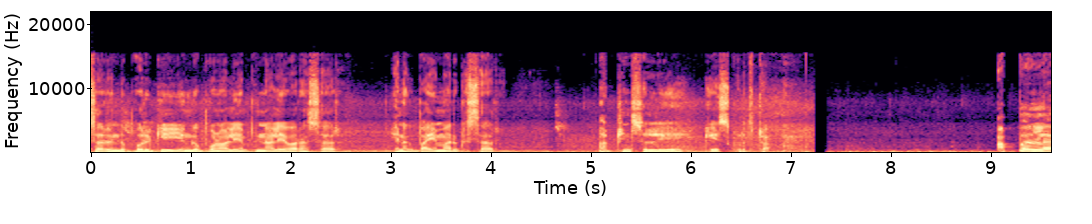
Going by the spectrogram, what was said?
சார் இந்த பொறுக்கி எங்கே போனாலும் என் பின்னாலே வரேன் சார் எனக்கு பயமாக இருக்குது சார் அப்படின்னு சொல்லி கேஸ் கொடுத்துட்டா. அப்போ இல்லை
